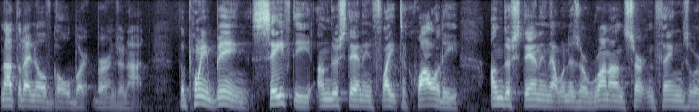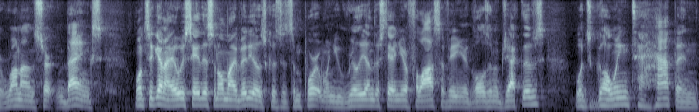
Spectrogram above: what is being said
Not that I know if gold burns or not. The point being, safety, understanding flight to quality, understanding that when there's a run on certain things or a run on certain banks, once again, I always say this in all my videos because it's important when you really understand your philosophy and your goals and objectives, what's going to happen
